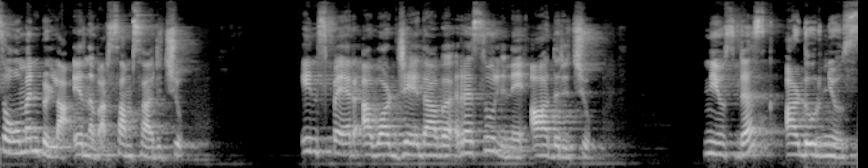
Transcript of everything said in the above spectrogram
Somanpillai എന്നിവർ സംസാരിച്ചു. ഇൻസ്പയർ അവാർഡ് ജേതാവ് റസൂലിനെ ആദരിച്ചു. News desk Adoor news.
